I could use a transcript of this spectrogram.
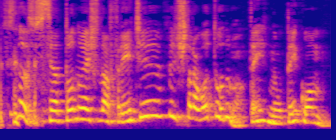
Não, se sentou no eixo da frente, estragou tudo, mano. Tem, não tem como.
